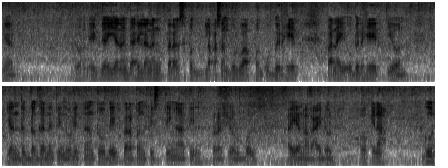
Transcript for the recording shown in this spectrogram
Yan. Yun. Eh, yan ang dahilan ng talaga sa paglakas ng bulwak, pag overheat, panay overheat, yun. Yan, dagdagan natin ulit ng tubig para pang testing natin, para sure ball. Ayan mga ka-idol. Okay na. Good.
